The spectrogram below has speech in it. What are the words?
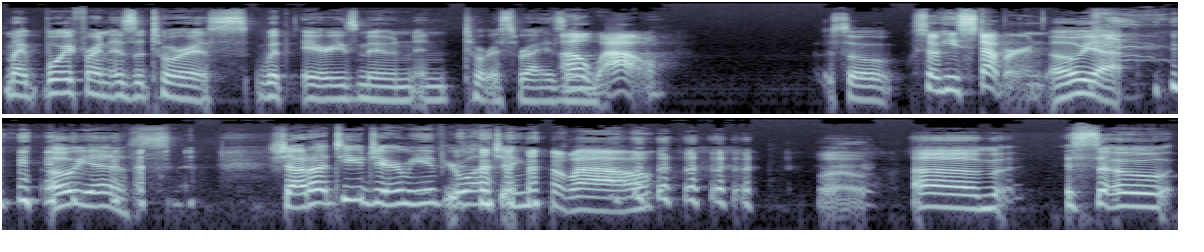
My boyfriend is a Taurus with Aries moon and Taurus rising. oh wow So, so he's stubborn oh yeah. oh yes. Shout out to you, Jeremy, if you're watching. wow wow. Um, so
